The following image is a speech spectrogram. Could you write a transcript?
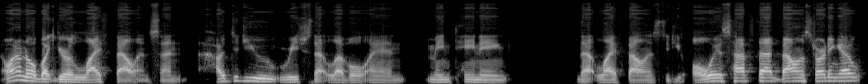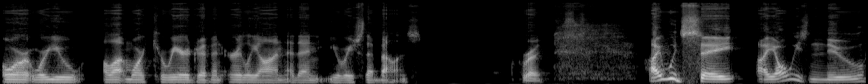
I want to know about your life balance and how did you reach that level and maintaining that life balance? Did you always have that balance starting out or were you a lot more career driven early on and then you reached that balance? Right. I would say I always knew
